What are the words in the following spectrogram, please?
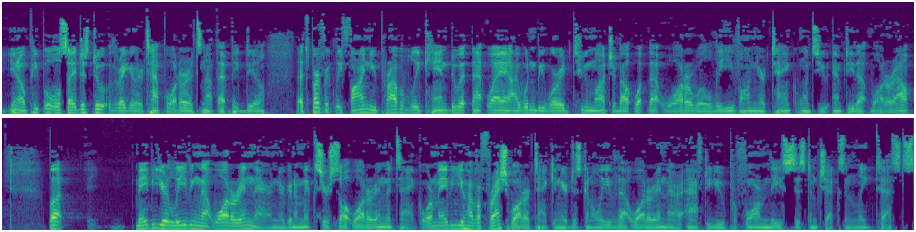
you know, people will say just do it with regular tap water. It's not that big deal. That's perfectly fine. You probably can do it that way. I wouldn't be worried too much about what that water will leave on your tank once you empty that water out. But maybe you're leaving that water in there and you're going to mix your salt water in the tank. Or maybe you have a freshwater tank and you're just going to leave that water in there after you perform these system checks and leak tests.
